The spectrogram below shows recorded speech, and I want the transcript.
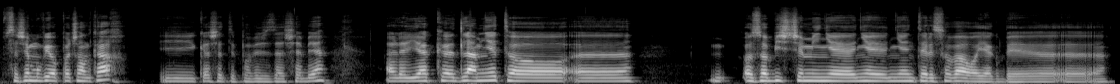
w sensie mówię o początkach i Kasia, ty powiesz za siebie, ale jak dla mnie to e, osobiście mi nie, nie, nie interesowało jakby e,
